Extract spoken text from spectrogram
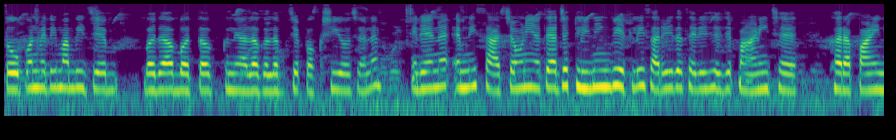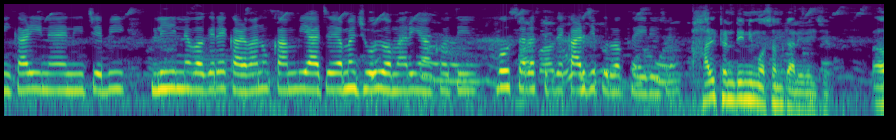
તો ઓપન વેલીમાં બી જે બધા બતક ને અલગ અલગ જે પક્ષીઓ છે ને એટલે એને એમની સાચવણી અત્યારે આજે ક્લિનિંગ બી એટલી સારી રીતે થઈ રહી છે. જે પાણી છે ખરાબ પાણી નીકાળીને નીચે બી લીન વગેરે કાઢવાનું કામ બી આજે અમે જોયું અમારી આંખોથી. બહુ સરસ રીતે કાળજીપૂર્વક થઈ રહ્યું છે. હાલ ઠંડીની મોસમ ચાલી રહી છે. અ,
